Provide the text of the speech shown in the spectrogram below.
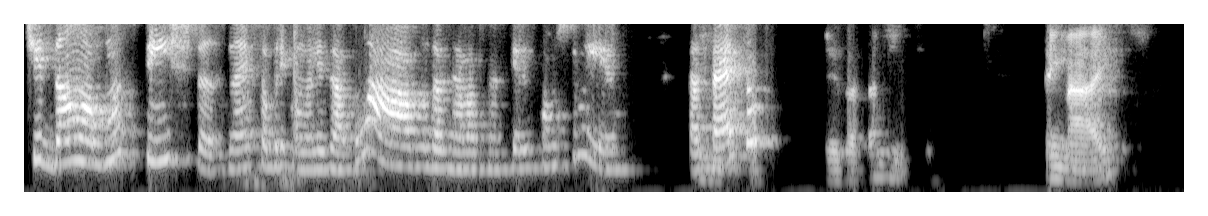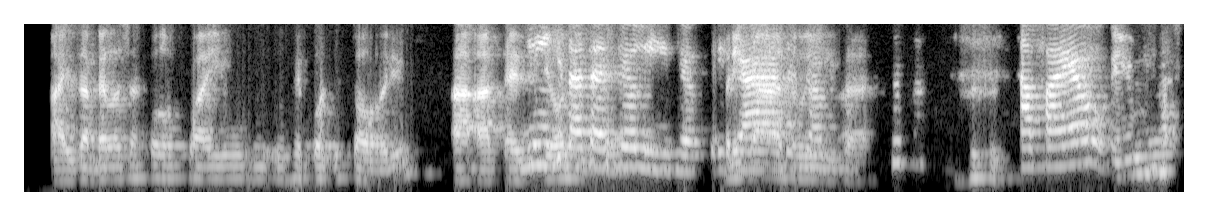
te dão algumas pistas, né, sobre como eles atuavam, das relações que eles construíram. Tá Isso. certo? Exatamente. Tem mais? A Isabela já colocou aí o, o repositório, a, a tese Link da tese Olívia. Obrigada, Obrigado, Isa. Rafael, temos,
